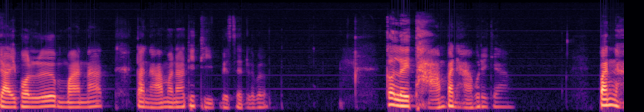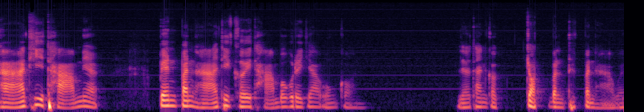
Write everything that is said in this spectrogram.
ใจพอเริ่มมานะตัณหามานะทิฏฐิเบ็ดเสร็จแล้ว ก็เลยถามปัญหาพระเจ้า ปัญหาที่ถามเนี่ยเป็นปัญหาที่เคยถามพระพุทธเจ้าองค์ก่อน แล้วท่านก็จดบันทึกปัญหาไว้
